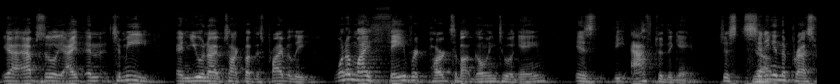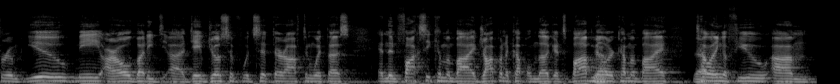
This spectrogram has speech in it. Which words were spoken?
Yeah, absolutely. I, and to me, and you and I have talked about this privately. One of my favorite parts about going to a game is the after the game. Just sitting Yeah. in the press room. You, me, our old buddy uh, Dave Joseph would sit there often with us, and then Foxy coming by, dropping a couple nuggets. Bob Miller coming by, telling a few um,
